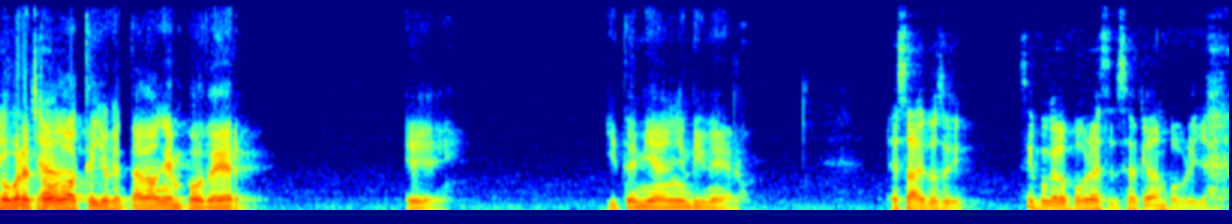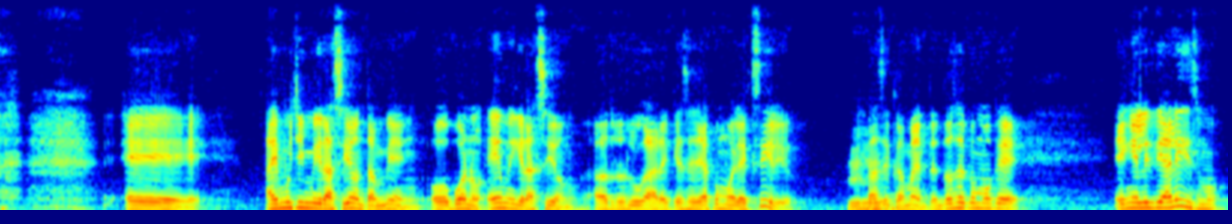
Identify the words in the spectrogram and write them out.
Sobre todo aquellos que estaban en poder y tenían dinero. Exacto, sí. Sí, porque los pobres se quedan pobres ya. Eh, hay mucha inmigración también, o bueno, emigración a otros lugares, que sería como el exilio, básicamente. Entonces, como que en el idealismo,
